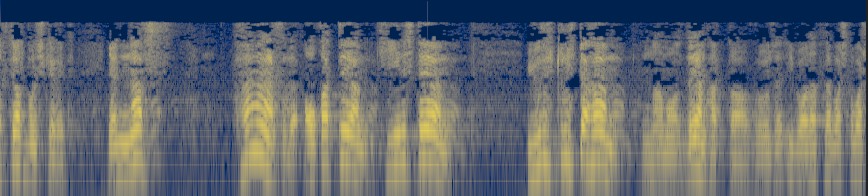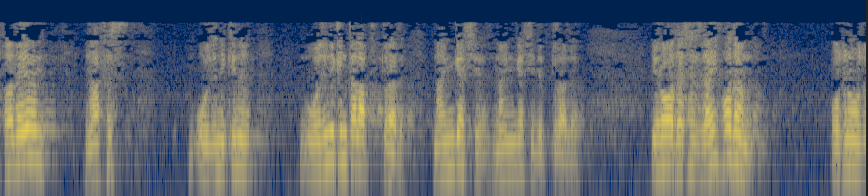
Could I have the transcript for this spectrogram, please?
ehtiyot bo'lish kerak. Ya'ni nafs hamma narsada ovqatda ham kiyinishda ham yurish turishda ham namozda ham hatto ro'za ibodatlar boshqa boshqalarda ham nafs o'zinikini o'zinikini talab qilib turadi. Mangachi mangachi deb turadi. Irodasi zaif odam o'zini o'zi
